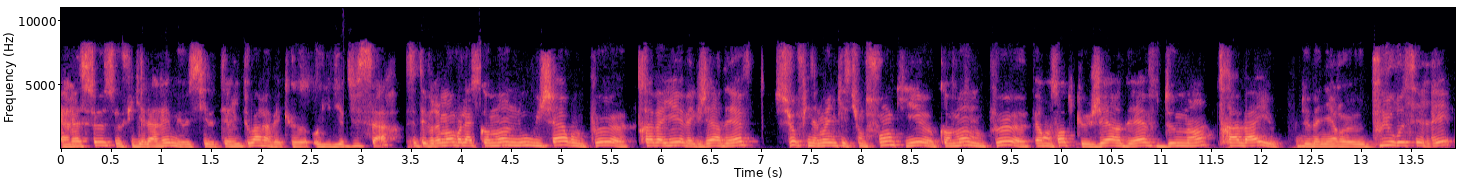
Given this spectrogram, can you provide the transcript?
RSE, Sophie Gallaret, mais aussi avec euh, Olivier Dussard. C'était vraiment, voilà, comment nous, Wichard, on peut euh, travailler avec GRDF sur finalement une question de fond qui est comment on peut faire en sorte que GRDF demain travaille de manière plus resserrée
